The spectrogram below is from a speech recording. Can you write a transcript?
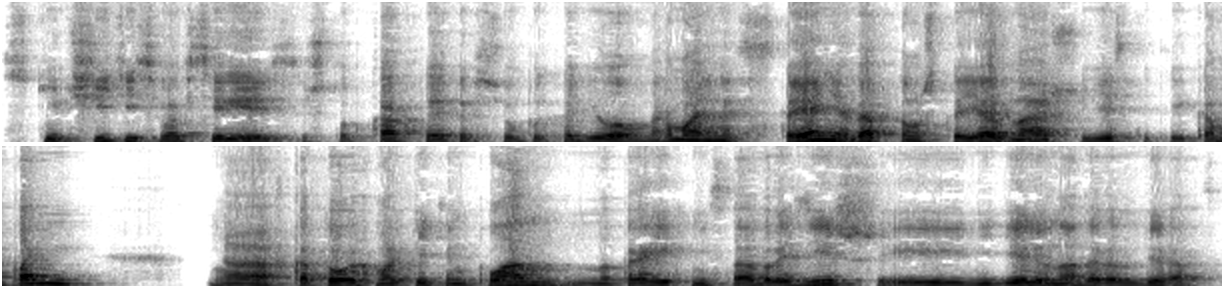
стучитесь во все рельсы, чтобы как-то это все приходило в нормальное состояние, да, потому что я знаю, что есть такие компании, в которых маркетинг-план на троих не сообразишь и неделю надо разбираться.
